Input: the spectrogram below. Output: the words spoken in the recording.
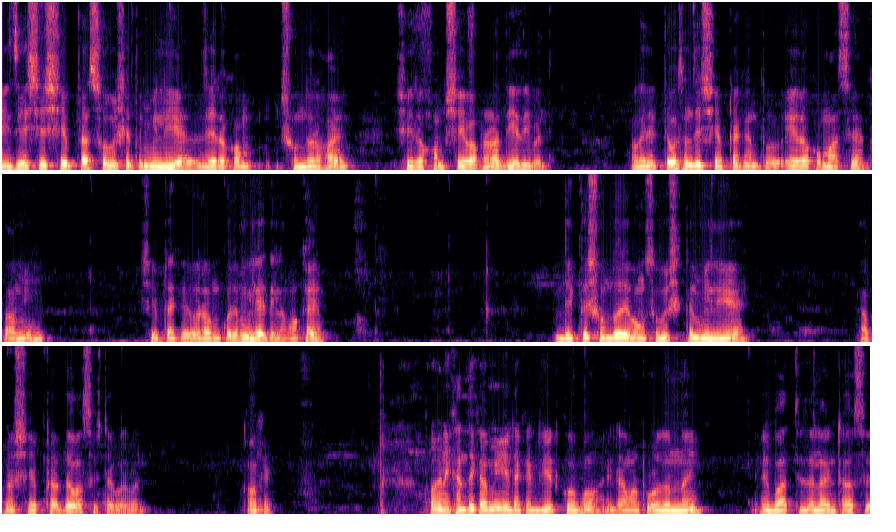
এই যে সে শেপটা ছবির সাথে মিলিয়ে যেরকম সুন্দর হয় সেই রকম শেপ আপনারা দিয়ে দিবেন। ওকে, দেখতে পাচ্ছেন যে শেপটা কিন্তু এরকম আছে, তো আমি শেপটাকে ওরকম করে মিলিয়ে দিলাম, ওকে? দেখতে সুন্দর এবং ছবির সাথে মিলিয়ে আপনার শেপটা দেওয়ার চেষ্টা করবেন, ওকে? তখন এখান থেকে আমি এটাকে ডিলিট করব, এটা আমার প্রয়োজন নাই, এই বাড়তি যে লাইনটা আছে,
